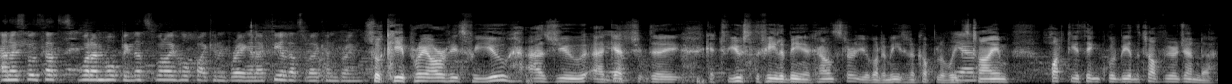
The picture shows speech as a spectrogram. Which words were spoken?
and I suppose that's what I'm hoping. That's what I hope I can bring, and I feel that's what I can bring. So, key priorities for you as you uh, yeah. get the get used to the feel of being a councillor. You're going to meet in a couple of weeks' yeah. time. What do you think will be in the top of your agenda?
